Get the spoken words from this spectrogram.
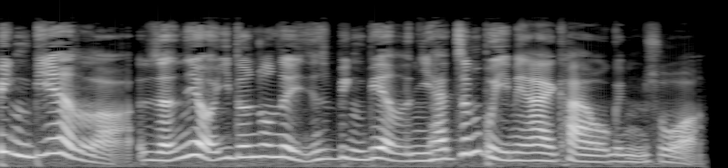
病变了，人有一吨重，那已经是病变了。你还真不一定爱看，我跟你们说。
